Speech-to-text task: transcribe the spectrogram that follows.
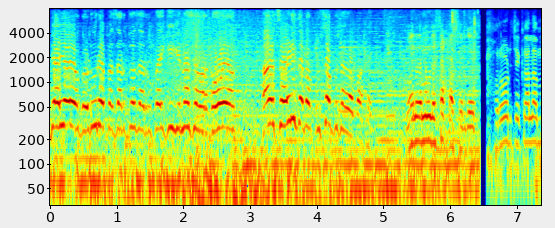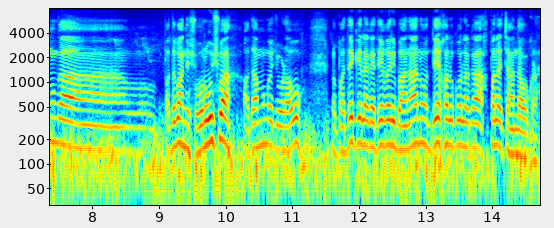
بیا یو یو ګډوره په زر 2000 روپۍ کیږي نه سه ورکوي هر سړی ته په کوڅه کوڅه به پخې ولې موږ سره خسر دی روډ چې کله موږ په د باندې شروع شو او دا موږ جوړاو نو په دې کې لګه د غریبانو د خلکو لګه خپل چاند وکړه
